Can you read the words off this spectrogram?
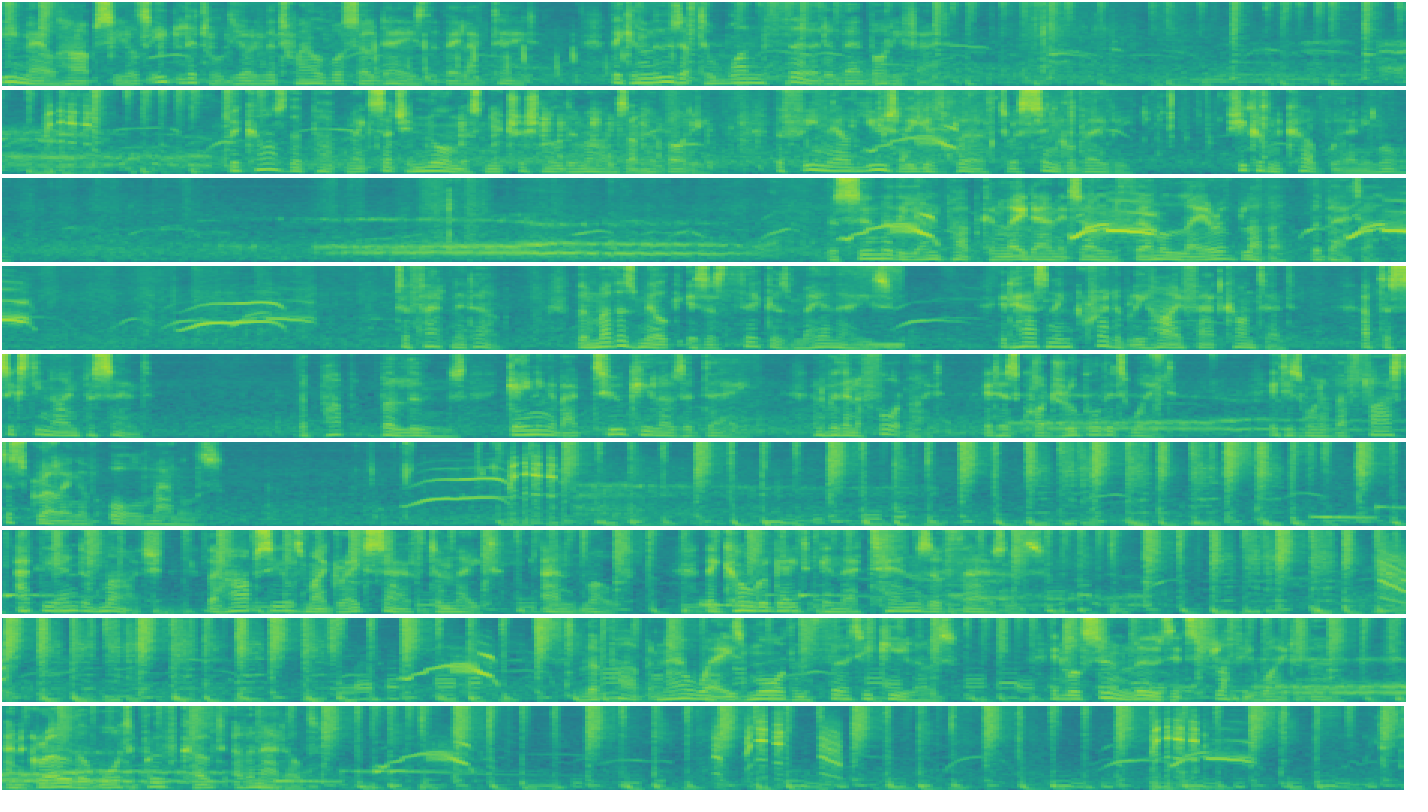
Female harp seals eat little during the 12 or so days that they lactate. They can lose up to one third of their body fat. Because the pup makes such enormous nutritional demands on her body, the female usually gives birth to a single baby. She couldn't cope with any more. The sooner the young pup can lay down its own thermal layer of blubber, the better. To fatten it up, the mother's milk is as thick as mayonnaise. It has an incredibly high fat content, up to 69%. The pup balloons, gaining about two kilos a day, and within a fortnight, it has quadrupled its weight. It is one of the fastest growing of all mammals. At the end of March, the harp seals migrate south to mate and molt. They congregate in their tens of thousands. The pup now weighs more than 30 kilos. It will soon lose its fluffy white fur and grow the waterproof coat of an adult.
